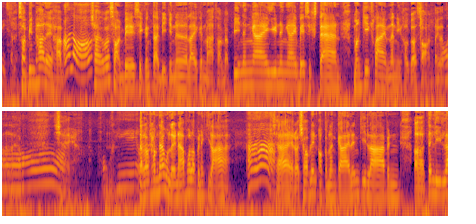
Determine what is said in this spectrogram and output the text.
นี่ใช่ไหมสอนปีนผ้าเลยครับอ๋อเหรอใช่เขาก็สอน basic ตั้งแต่ beginner ไล่ขึ้นมาสอนแบบปีนยังไง ยืนยังไง basic stand monkey climb นั่นนี่เขาก็สอนตั้งแต่ตอนนั้นแล้วอ๋อใช่ครับ โอเค แต่เราทำได้หมดเลยนะ เพราะเราเป็นนักกีฬาอ่าใช่เราชอบเล่นออกกำลังกายเล่นกีฬาเป็นเอ่อเต้นลีล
